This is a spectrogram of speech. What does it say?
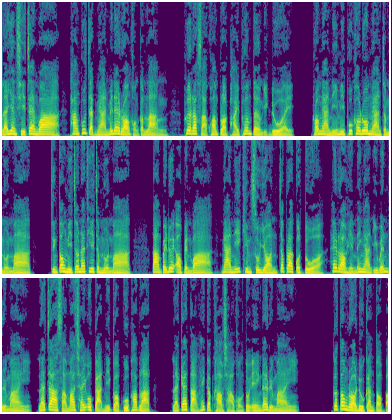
และยังชี้แจงว่าทางผู้จัดงานไม่ได้ร้องของกำลัง เพื่อรักษาความปลอดภัยเพิ่มเติมอีกด้วย เพราะงานนี้มีผู้เข้าร่วมงานจำนวนมาก จึงต้องมีเจ้าหน้าที่จำนวนมาก ตามไปด้วยเอาเป็นว่า งานนี้คิมซูยอนจะปรากฏตัว ให้เราเห็นในงานอีเวนต์หรือไม่ และจะสามารถใช้โอกาสนี้กอบกู้ภาพลักษณ์ และแก้ต่างให้กับข่าวเฉาของตัวเองได้หรือไม่ ก็ต้องรอดูกันต่อไป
